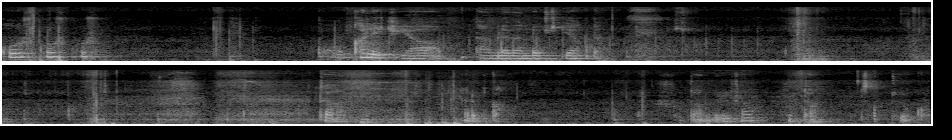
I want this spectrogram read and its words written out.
Koş koş koş. Kaleci ya. Tam Lewandowski yaptı. Tamam. Hadi bakalım. Şuradan vereceğim. Tamam. Sıkıntı yok.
